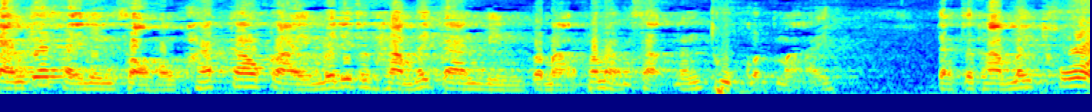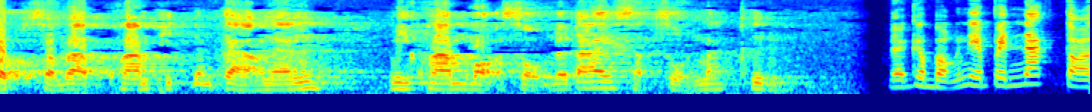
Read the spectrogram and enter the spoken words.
การแก้ไขหนึ่งสองของพรรคก้าวไกลไม่ได้จะทำให้การหมิ่นประมาทพระมหากษัตริย์นั้นถูกกฎหมาย แต่จะทำให้โทษสำหรับความผิดดังกล่าวนั้น มีความเหมาะสมและได้สัดส่วนมากขึ้น แล้วก็บอกเนี่ยเป็นนักต่อ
